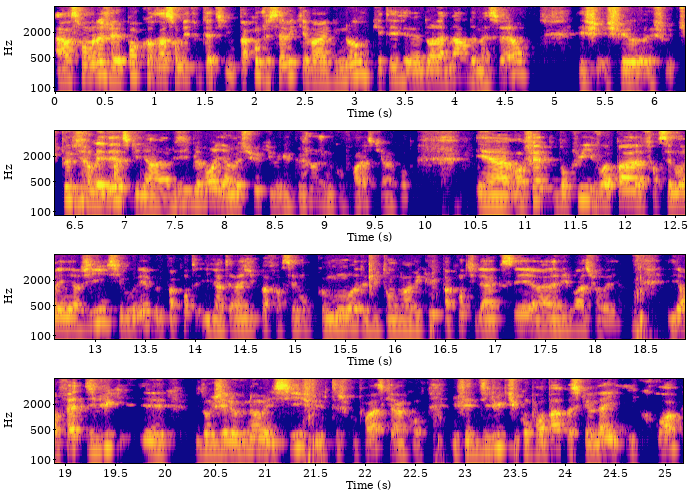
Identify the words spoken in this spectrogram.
à ce moment-là, je n'avais pas encore rassemblé toute la team. Par contre, je savais qu'il y avait un gnome qui était dans la mare de ma sœur. Et je, fais, tu peux venir m'aider parce qu'il y a visiblement il y a un monsieur qui veut quelque chose, je ne comprends rien ce qu'il raconte. Et euh, en fait, donc lui, il voit pas forcément l'énergie, si vous voulez. Par contre, il n'interagit pas forcément comme moi depuis tant de temps avec lui. Par contre, il a accès à la vibration, on va dire. Il dit en fait, dis-lui. Donc j'ai le gnome ici. Je fais, je comprends pas ce qu'il raconte. Il fait, dis-lui que tu comprends pas parce que là, il, croit.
